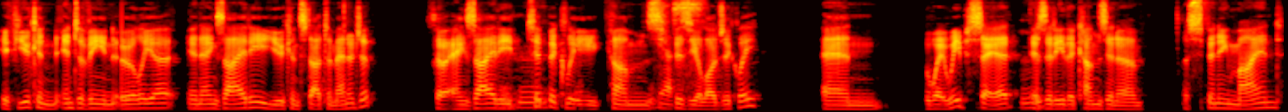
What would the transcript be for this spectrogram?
if you can intervene earlier in anxiety, you can start to manage it. So, anxiety mm-hmm. typically comes yes. physiologically. And the way we say it mm. is it either comes in a, a spinning mind,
